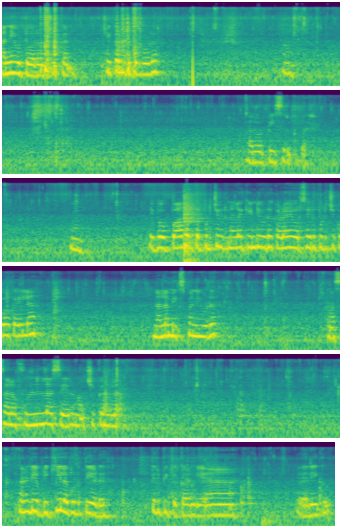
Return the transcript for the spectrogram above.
தண்ணி விட்டு வரும் சிக்கன் சிக்கன் எடுத்து போடு. அதில் ஒரு பீஸ் இருக்கு பாரு. ம். இப்போ பாத்திரத்தை பிடிச்சிக்கிட்டு நல்லா கிண்டி விடு. கடாயை ஒரு சைடு பிடிச்சிக்கோ கையில். நல்லா மிக்ஸ் பண்ணி விடு. மசாலா ஃபுல்லாக சேரணும் சிக்கனில் கரண்டி அப்படி கீழே கொடுத்து எடு. திருப்பிக்க கரண்டி ஆ வெரி குட்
